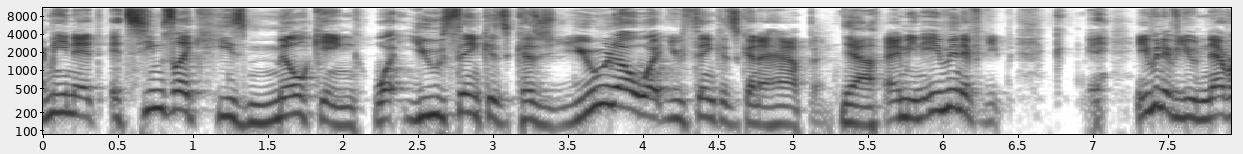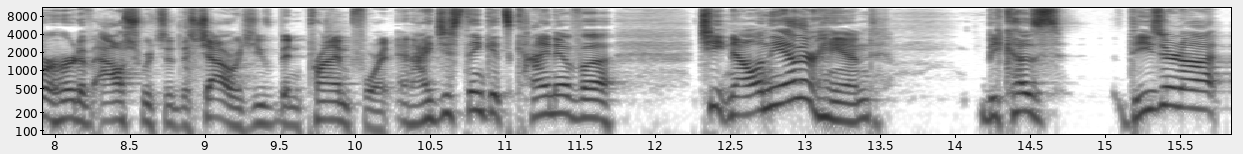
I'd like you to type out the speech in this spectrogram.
I mean, it, it seems like he's milking what you think is because you know what you think is going to happen. Yeah. I mean, even if you, even if you never heard of Auschwitz or the showers, you've been primed for it. And I just think it's kind of a cheat. Now, on the other hand, because these are not,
